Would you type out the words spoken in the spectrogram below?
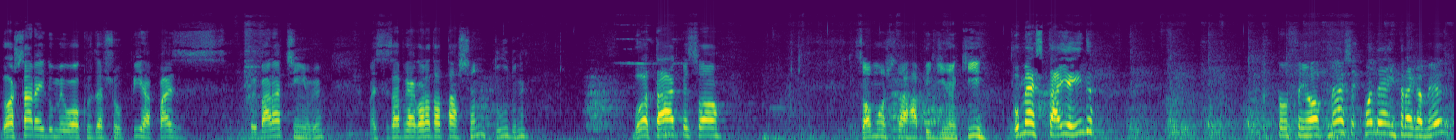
Gostaram aí do meu óculos da Shopee, rapaz? Foi baratinho, viu? Mas você sabe que agora tá taxando tudo, né? Boa tarde, pessoal. Só mostrar rapidinho aqui. O mestre tá aí ainda? Tô sem óculos. Mestre, quando é a entrega mesmo?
